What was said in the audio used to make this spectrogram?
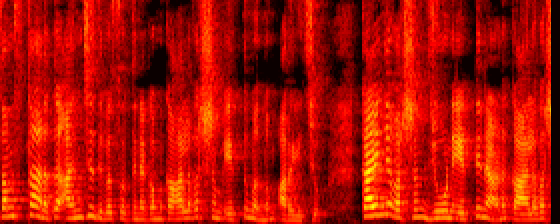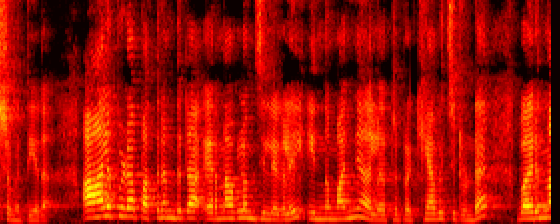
സംസ്ഥാനത്ത് അഞ്ച് ദിവസത്തിനകം കാലവർഷം എത്തുമെന്നും അറിയിച്ചു. കഴിഞ്ഞ വർഷം ജൂൺ എട്ടിനാണ് കാലവർഷം എത്തിയത് ആലപ്പുഴ പത്തനംതിട്ട എറണാകുളം ജില്ലകളിൽ ഇന്ന് മഞ്ഞ അലർട്ട് പ്രഖ്യാപിച്ചിട്ടുണ്ട്. വരുന്ന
